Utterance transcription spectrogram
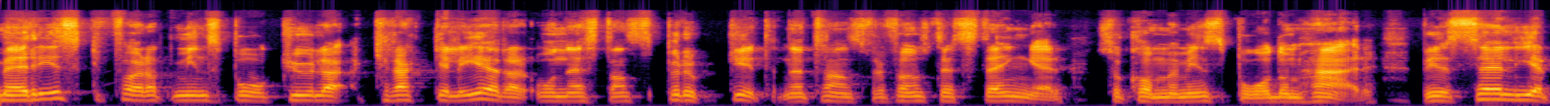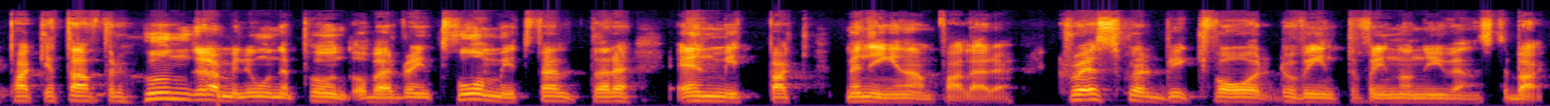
Med risk för att min spåkula krackelerar och nästan spruckit när transferfönstret stänger så kommer min spådom här. Vi säljer Paketa för 100 miljoner pund och värvar in två mittfältare, en mittback, men ingen anfallare. Cresswell blir kvar då vi inte får in någon ny vänsterback.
